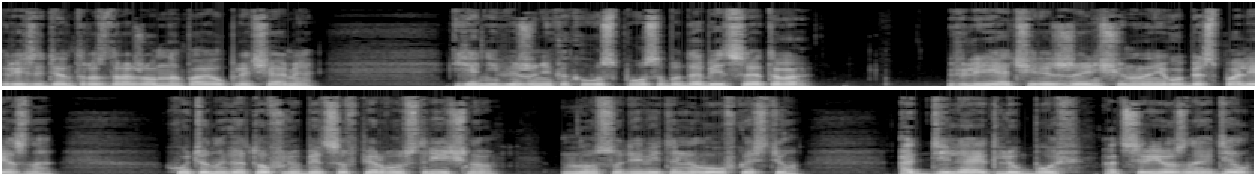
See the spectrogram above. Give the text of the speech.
Резидент раздраженно повел плечами. «Я не вижу никакого способа добиться этого. Влиять через женщину на него бесполезно, Хоть он и готов любиться в первую встречную, но с удивительной ловкостью отделяет любовь от серьезных дел.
